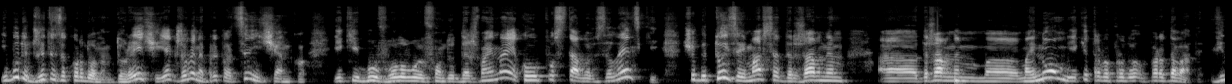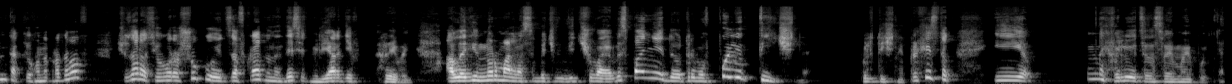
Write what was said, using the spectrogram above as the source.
і будуть жити за кордоном. До речі, як живе, наприклад, Синіченко, який був головою фонду держмайна, якого поставив Зеленський, щоб той займався державним державним майном, яке треба продавати. Він так його не продавав, що зараз його розшукують за вкрадене 10 мільярдів гривень. Але він нормально себе відчуває в Іспанії, де отримав політичне політичний прихисток і не хвилюється за своє майбутнє.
